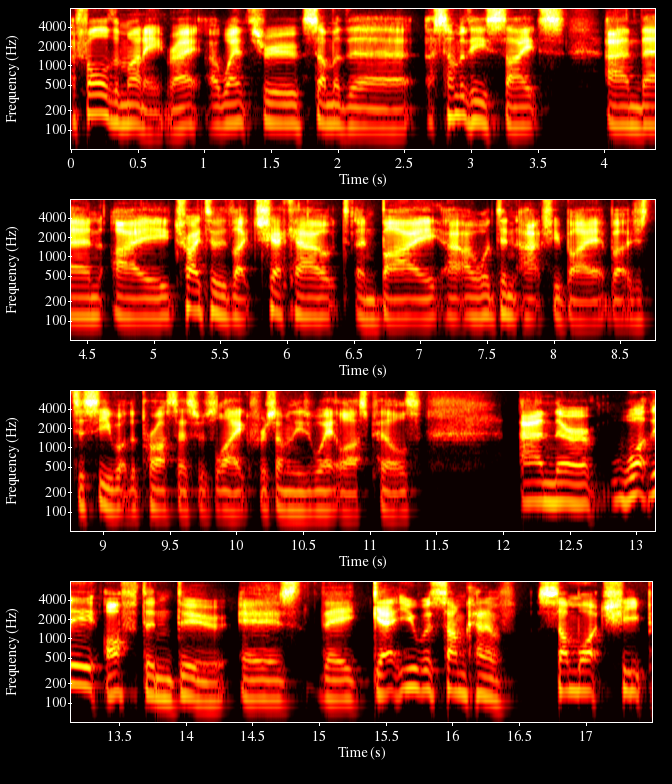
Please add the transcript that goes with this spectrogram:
I followed the money, right? I went through some of the some of these sites and then I tried to like check out and buy I didn't actually buy it, but just to see what the process was like for some of these weight loss pills. And they're what they often do is they get you with some kind of somewhat cheap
